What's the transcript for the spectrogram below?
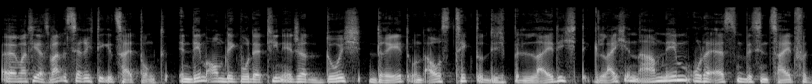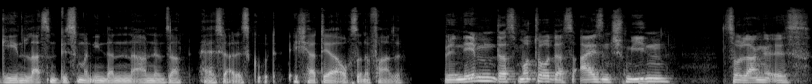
Äh, Matthias, wann ist der richtige Zeitpunkt? In dem Augenblick, wo der Teenager durchdreht und austickt und dich beleidigt, gleich in den Arm nehmen oder erst ein bisschen Zeit vergehen lassen, bis man ihn dann in den Arm nimmt und sagt, ja, ist ja alles gut. Ich hatte ja auch so eine Phase. Wir nehmen das Motto, das Eisen schmieden, solange es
